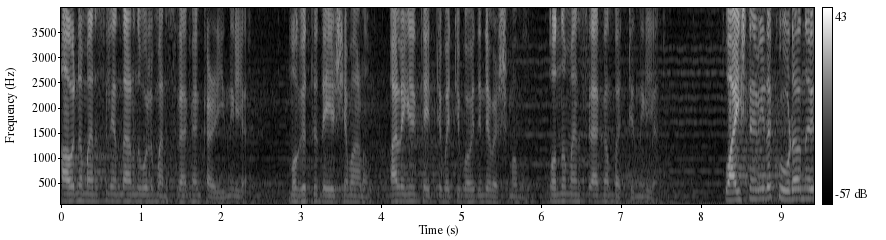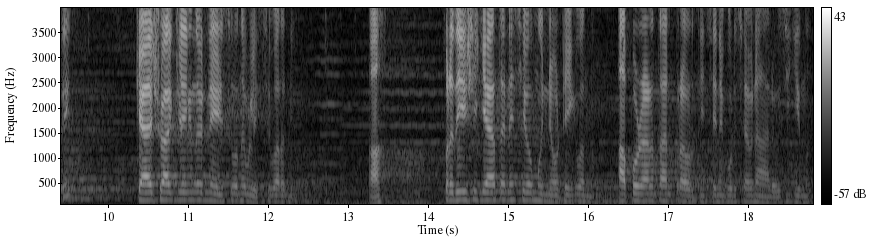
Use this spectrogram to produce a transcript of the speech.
അവന്റെ മനസ്സിൽ എന്താണെന്ന് പോലും മനസ്സിലാക്കാൻ കഴിയുന്നില്ല. മുഖത്ത് ദേഷ്യമാണോ അല്ലെങ്കിൽ തെറ്റുപറ്റി പോയതിന്റെ വിഷമമോ ഒന്നും മനസ്സിലാക്കാൻ പറ്റുന്നില്ല. വൈഷ്ണവിയുടെ കൂടെ വന്നവര്? കാഷ്വാലിറ്റിയിൽ നിന്ന് ഒരു നേഴ്സ് വന്ന് വിളിച്ചു പറഞ്ഞു. ആ പ്രതീക്ഷിക്കാതെ തന്നെ ശിവ മുന്നോട്ടേക്ക് വന്നു. അപ്പോഴാണ് താൻ പ്രവർത്തിച്ചതിനെ കുറിച്ച് അവൻ ആലോചിക്കുന്നത്.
